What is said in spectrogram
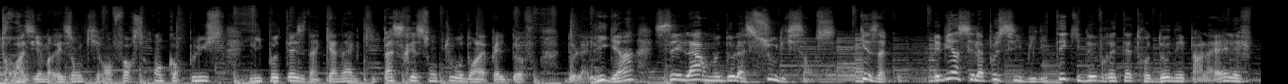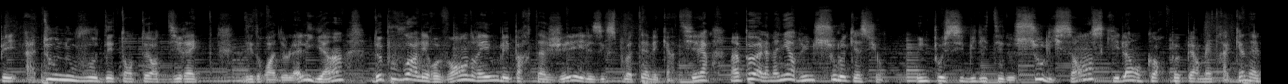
Troisième raison qui renforce encore plus l'hypothèse d'un canal qui passerait son tour dans l'appel d'offres de la Ligue 1, c'est l'arme de la sous-licence. Kezako. Eh bien, c'est la possibilité qui devrait être donnée par la LFP à tout nouveau détenteur direct des droits de la Ligue 1 de pouvoir les revendre et ou les partager et les exploiter avec un tiers, un peu à la manière d'une sous-location. Une possibilité de sous-licence qui là encore peut permettre à Canal+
